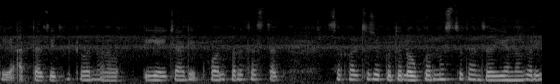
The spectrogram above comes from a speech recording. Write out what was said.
ते आत्ताच येतील किंवा यायच्या आधी कॉल करत असतात. सकाळचं शक्यतो लवकर नसतं त्यांचं येणं घरी.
